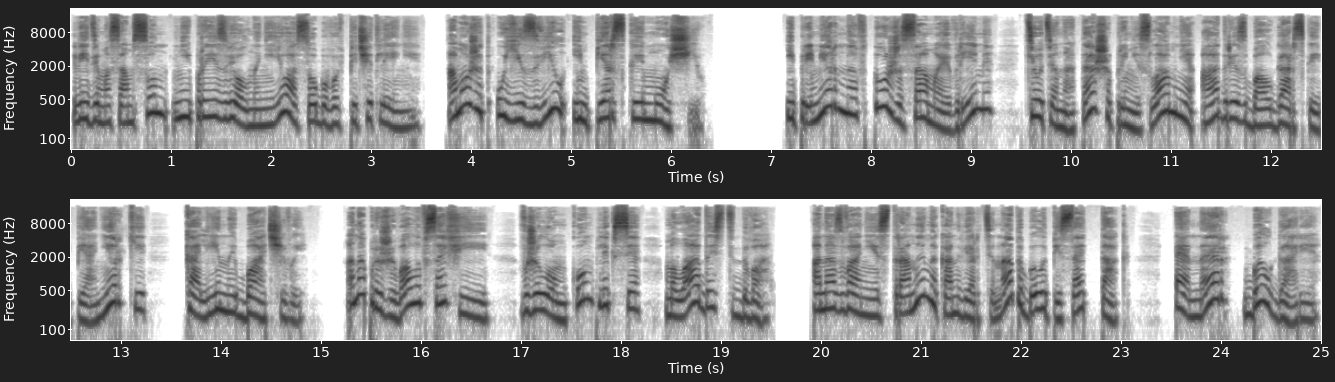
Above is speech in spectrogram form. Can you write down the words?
Видимо, Самсон не произвел на нее особого впечатления, а может, уязвил имперской мощью. И примерно в то же самое время тетя Наташа принесла мне адрес болгарской пионерки Калины Бачевой. Она проживала в Софии, в жилом комплексе «Младость-2». А название страны на конверте надо было писать так «НР Болгария».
